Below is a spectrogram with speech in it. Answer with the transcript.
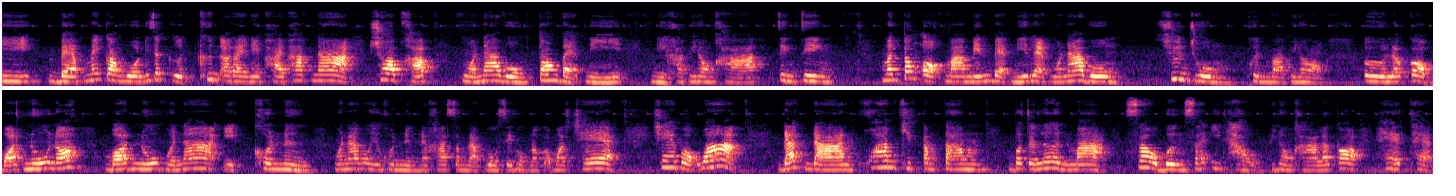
ดี แบบไม่กังวลที่จะเกิดขึ้นอะไรในภายภาคหน้า ชอบครับ หัวหน้าวงต้องแบบนี้นี่ค่ะพี่น้องคะจริงๆ มันต้องออกมาเม้นแบบนี้แหละหัวหน้าวง ชื่นชมเพิ่นว่าพี่น้องเออแล้วก็บอสนูเนาะบอสนูหัวหน้าอีกคนหนึ่งหัวหน้าวงอีกคนหนึ่งนะคะสำหรับวงเสียงหกนาะก็มาแชร์แชร์บอกว่า ดักดาน ความคิดต่ำๆบอจะเลิศมากเศร้าเบิงซะอีเถ่าพี่น้องคะแล้วก็แฮชแท็ก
